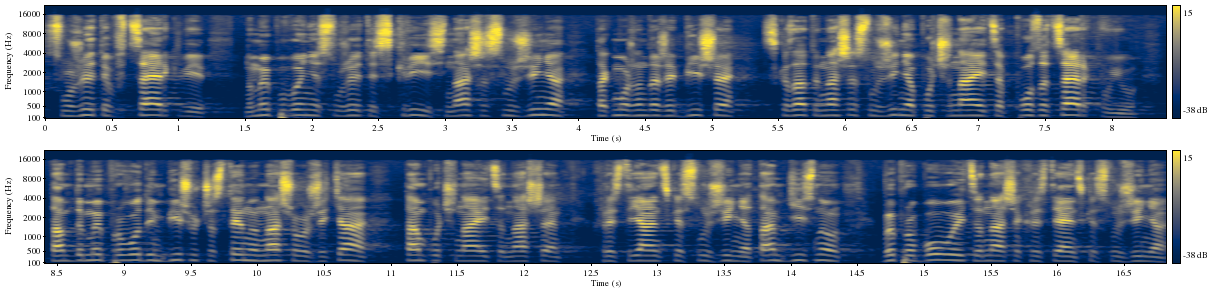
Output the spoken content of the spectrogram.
служити в церкві, але ми повинні служити скрізь. Наше служіння, так можна навіть більше сказати, наше служіння починається поза церквою. Там, де ми проводимо більшу частину нашого життя, там починається наше християнське служіння. Там дійсно випробовується наше християнське служіння.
